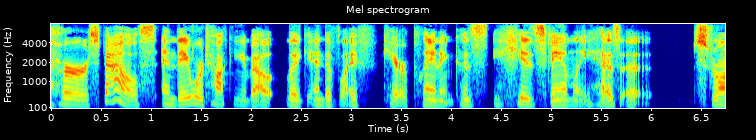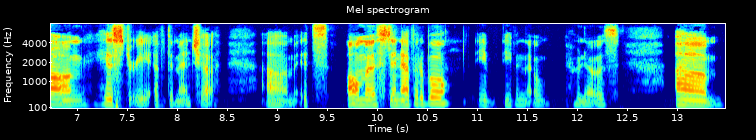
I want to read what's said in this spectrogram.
her spouse and they were talking about like end of life care planning because his family has a strong history of dementia um, it's almost inevitable even though who knows um,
